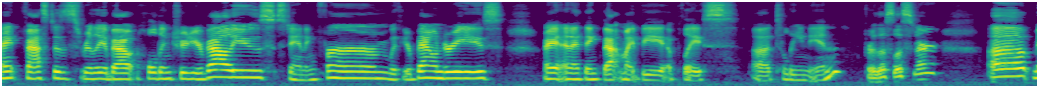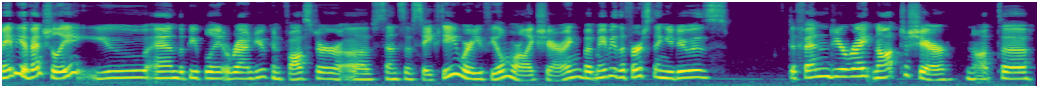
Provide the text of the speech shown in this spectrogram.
right? Fast is really about holding true to your values, standing firm with your boundaries, right? And I think that might be a place uh, to lean in for this listener. Uh, maybe eventually you and the people around you can foster a sense of safety where you feel more like sharing, but maybe the first thing you do is defend your right not to share, not to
